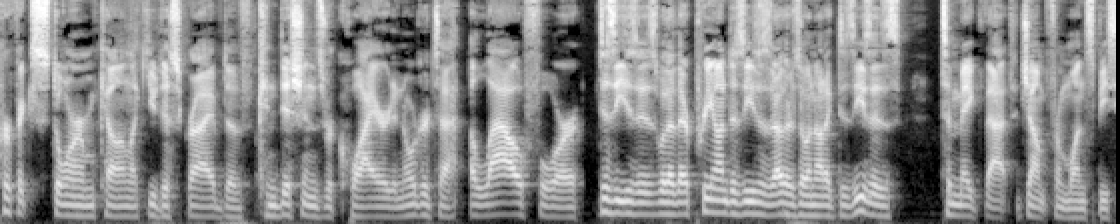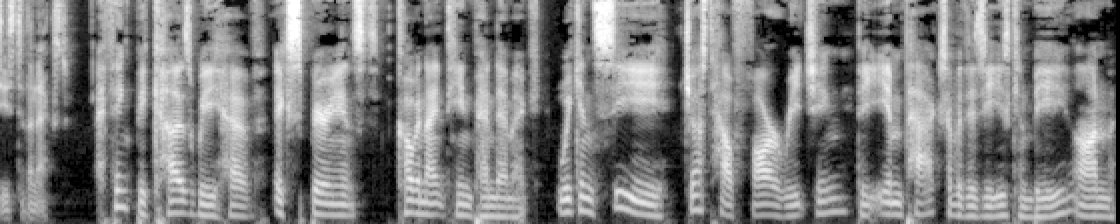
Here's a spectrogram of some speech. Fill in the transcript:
perfect storm, Kellen, like you described, of conditions required in order to allow for diseases, whether they're prion diseases or other zoonotic diseases, to make that jump from one species to the next. I think because we have experienced COVID-19 pandemic, we can see just how far reaching the impacts of a disease can be on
